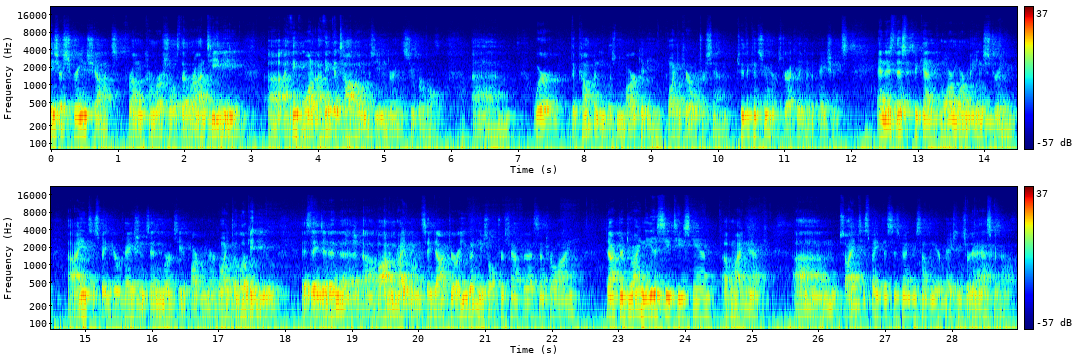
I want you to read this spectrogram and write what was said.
These are screenshots from commercials that were on TV. Uh, I think one, I think the top one was even during the Super Bowl, um, where the company was marketing point of care ultrasound to the consumers, directly to the patients. And as this becomes more and more mainstream, I anticipate your patients in the emergency department are going to look at you as they did in the uh, bottom right one and say, Doctor, are you going to use ultrasound for that central line? Doctor, do I need a CT scan of my neck? Um, so I anticipate this is going to be something your patients are going to ask about.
